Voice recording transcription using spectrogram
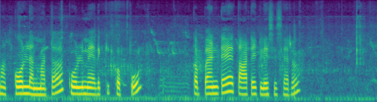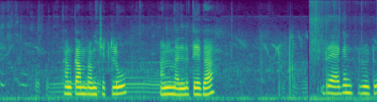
మా కోళ్ళు అనమాట కోళ్ళ మీదకి కప్పు. కప్పు అంటే తాటేకులు వేసేసారు. కనకాంబరం చెట్లు అండ్ మల్లెతీగ. Dragon fruit.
